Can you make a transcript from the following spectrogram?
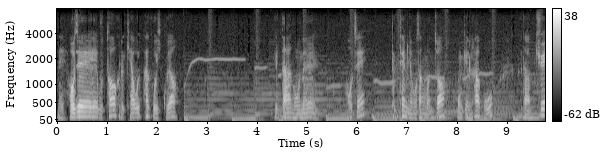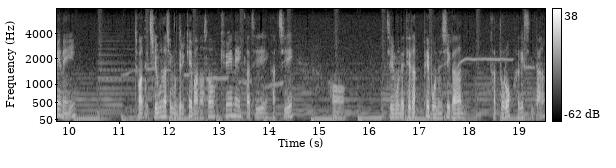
네, 어제부터 그렇게 하고, 하고 있고요. 일단 오늘 어제 득템 영상 먼저 공개를 하고 그 다음 Q&A 저한테 질문하신 분들이 꽤 많아서 Q&A까지 같이 어, 질문에 대답해 보는 시간 갖도록 하겠습니다.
